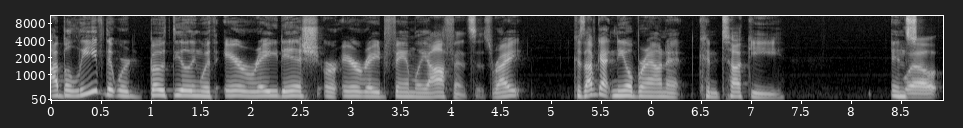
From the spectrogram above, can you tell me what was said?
I believe that we're both dealing with air raid ish or air raid family offenses, right? Because I've got Neal Brown at Kentucky. In well,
